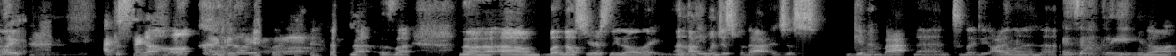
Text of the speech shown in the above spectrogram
like, I can sing a hook. I can sing no, it's not. No, no. Um, but no, seriously though, like, and not even just for that. It's just giving back, man, to like the island. Uh, exactly. you know,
